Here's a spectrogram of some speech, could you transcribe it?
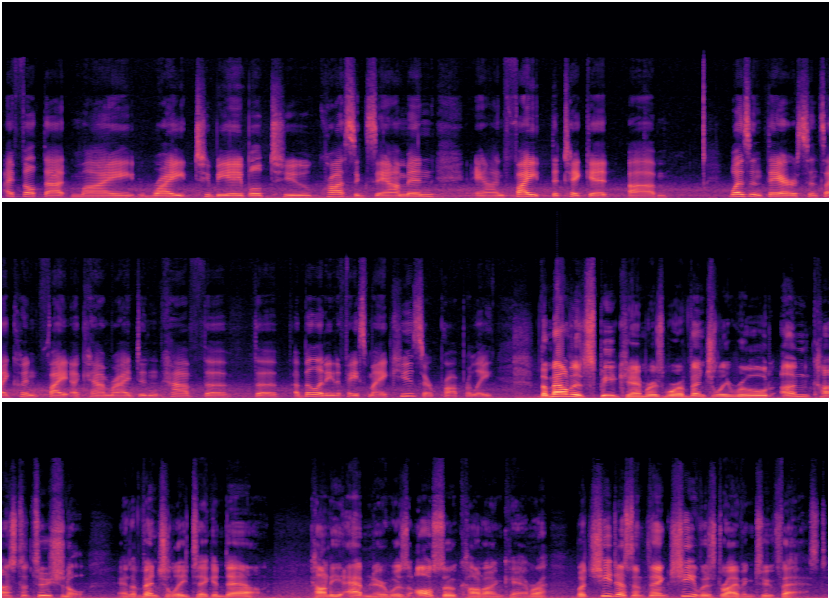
I felt that my right to be able to cross examine and fight the ticket um, wasn't there since I couldn't fight a camera. I didn't have the the ability to face my accuser properly. The mounted speed cameras were eventually ruled unconstitutional and eventually taken down. Connie Abner was also caught on camera, but she doesn't think she was driving too fast.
